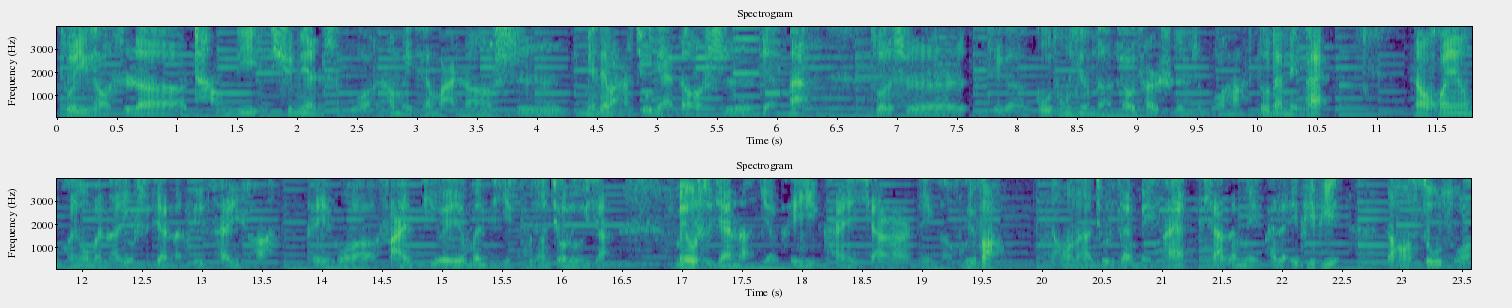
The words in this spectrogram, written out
做一个小时的场地训练直播，然后每天晚上十每天晚上九点到十点半，做的是这个沟通性的聊天式的直播哈，都在美拍，然后欢迎朋友们呢有时间呢可以参与哈，可以给我发提个一些问题，互相交流一下，没有时间呢也可以看一下那个回放。然后呢，就是在美拍下载美拍的 APP，然后搜索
